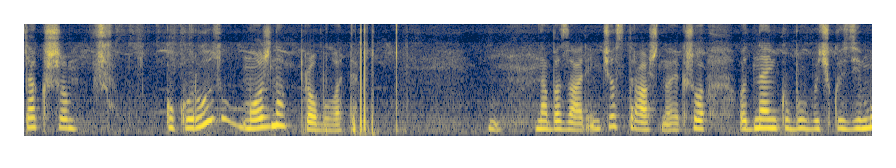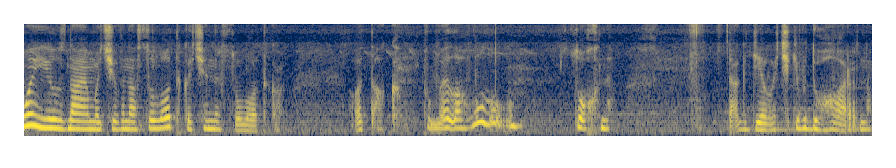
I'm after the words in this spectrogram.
Так що кукурузу можна пробувати на базарі. Нічого страшного, якщо одненьку бубочку з'їмо і узнаємо, чи вона солодка, чи не солодка. Отак. Помила голову, сохне. Так, дівчатки, буду гарна.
